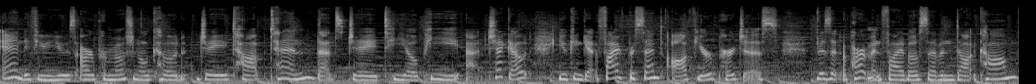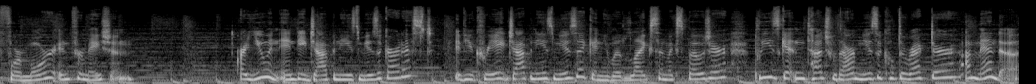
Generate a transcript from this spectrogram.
And if you use our promotional code JTOP10, that's JTOP at checkout, you can get 5% off your purchase. Visit apartment507.com for more information. Are you an indie Japanese music artist? If you create Japanese music and you would like some exposure, please get in touch with our musical director, Amanda,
